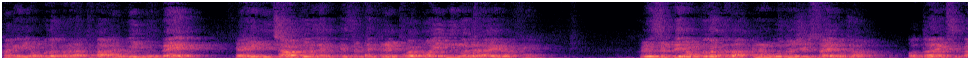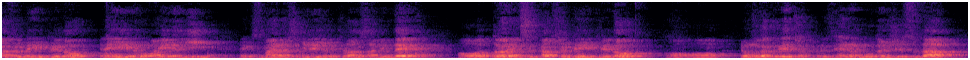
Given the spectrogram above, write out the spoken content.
당연히 0보다 큰걸 같은 거 알고 있는데 야이는 2차 함수로 생각했을 때 그래프가 떠 있는 거잖아 이렇게. 그랬을 때 0보다 크다. 해는 모든 실수야 이거죠. 어떤 x값을 대입해도 ya는 y는 2, x-1의 제곱 플러스 3인데 어, 떤 x값을 대입해도 어, 어, 0보다 크겠죠. 그래서 해는 모든 실수다.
